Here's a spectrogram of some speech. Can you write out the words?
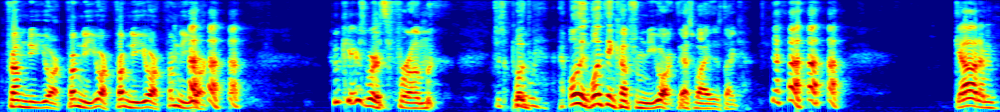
from New York, from New York, from New York, from New York. Who cares where it's from? Just put well, only one thing comes from New York. That's why there's like, got him.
